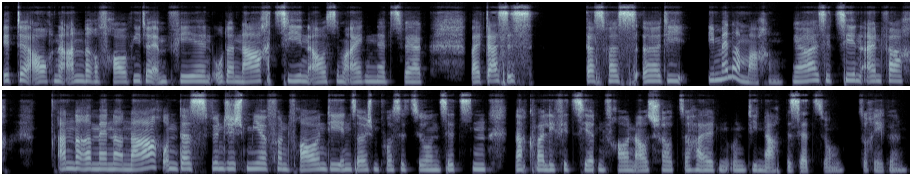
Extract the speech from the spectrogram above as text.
bitte auch eine andere Frau wieder empfehlen oder nachziehen aus dem eigenen Netzwerk, weil das ist das, was äh, die, die Männer machen. Ja, sie ziehen einfach andere Männer nach und das wünsche ich mir von Frauen, die in solchen Positionen sitzen, nach qualifizierten Frauen Ausschau zu halten und die Nachbesetzung zu regeln.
